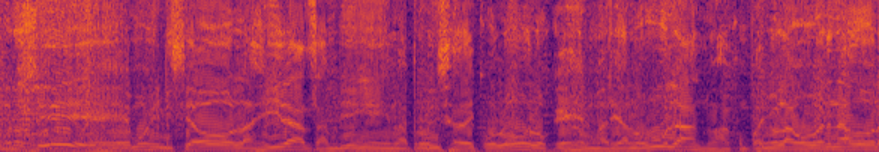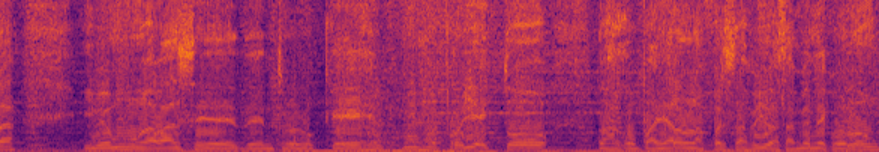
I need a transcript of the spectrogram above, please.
Bueno, sí, eh, hemos iniciado la gira también en la provincia de Colón, lo que es el Mariano Bula, nos acompañó la gobernadora y vemos un avance dentro de lo que es el mismo proyecto, nos acompañaron las fuerzas vivas también de Colón,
